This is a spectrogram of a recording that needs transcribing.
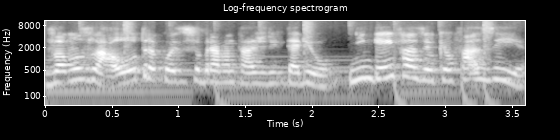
vamos lá, outra coisa sobre a vantagem do interior. Ninguém fazia o que eu fazia.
